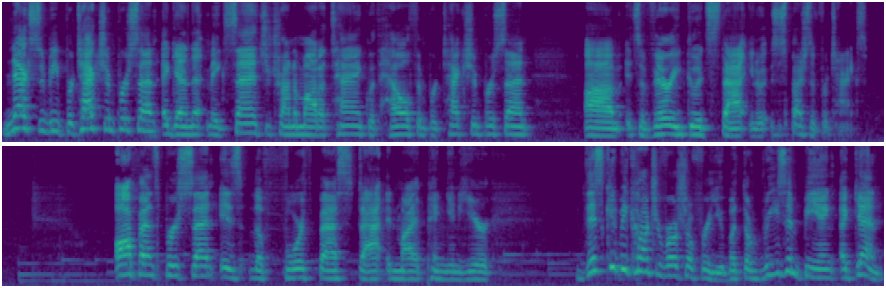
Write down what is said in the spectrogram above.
Next would be protection percent. Again, that makes sense. You're trying to mod a tank with health and protection percent. Um, it's a very good stat, you know, especially for tanks. Offense percent is the fourth best stat in my opinion here this could be controversial for you, but the reason being, again,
